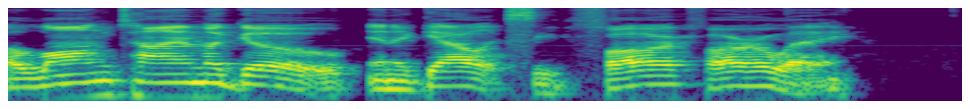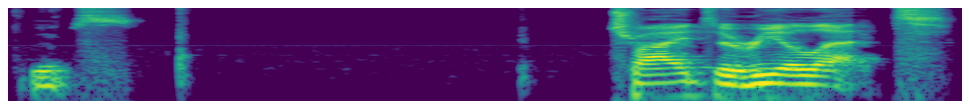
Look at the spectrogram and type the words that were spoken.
A long time ago in a galaxy far, far away. Oops tried to re-elect,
